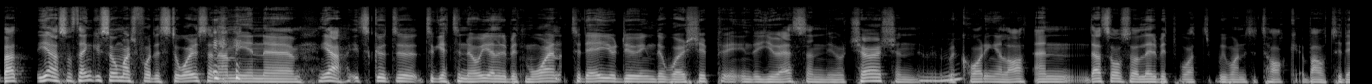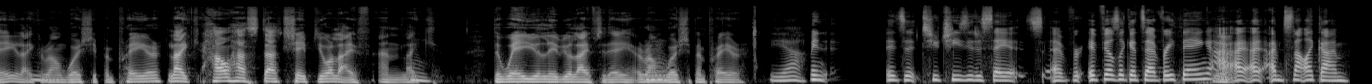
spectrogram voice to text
but yeah, so thank you so much for the stories, and I mean, uh, yeah, it's good to to get to know you a little bit more. And today you're doing the worship in the U.S. and your church and mm-hmm. recording a lot, and that's also a little bit what we wanted to talk about today, like mm-hmm. around worship and prayer. Like, how has that shaped your life, and like mm. the way you live your life today around mm. worship and prayer? Yeah, I mean is it too cheesy to say it's every it feels like it's everything yeah. I, I it's not like i'm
